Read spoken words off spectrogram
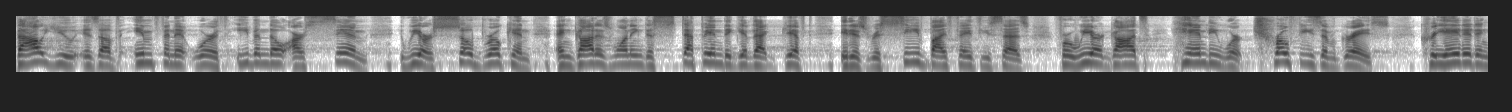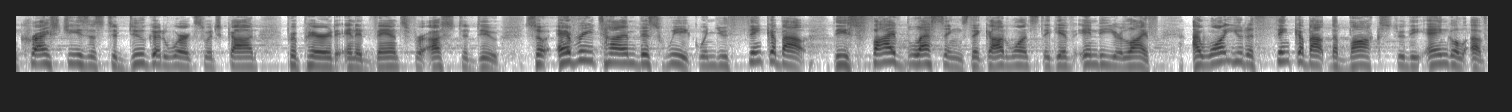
value is of infinite worth, even though our sin, we are so broken, and God is wanting to step in to give that gift. It is received by faith, He says, for we are God's handiwork, trophies of grace created in Christ Jesus to do good works, which God prepared in advance for us to do. So every time this week, when you think about these five blessings that God wants to give into your life, I want you to think about the box through the angle of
